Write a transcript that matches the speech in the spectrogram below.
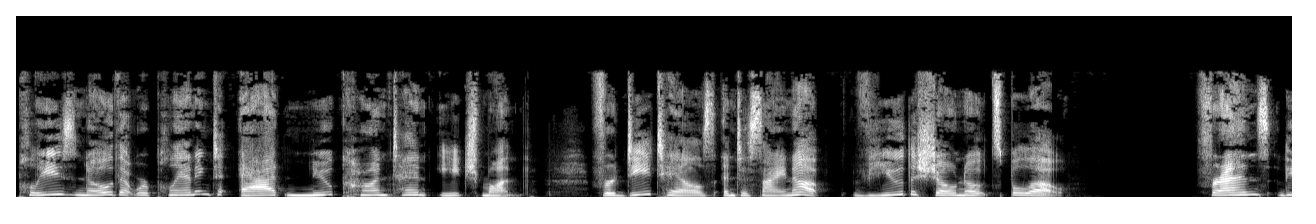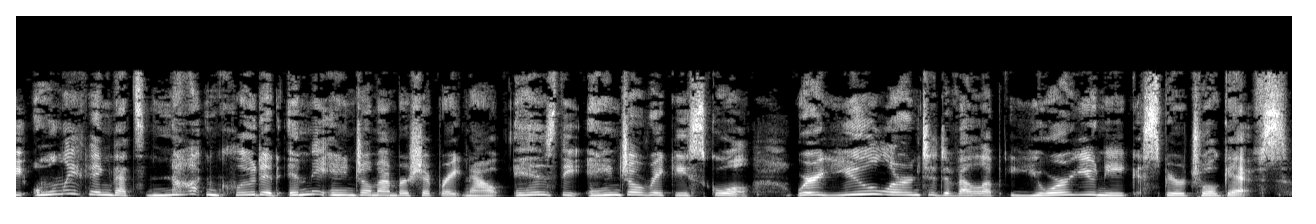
please know that we're planning to add new content each month. For details and to sign up, view the show notes below. Friends, the only thing that's not included in the Angel membership right now is the Angel Reiki School, where you learn to develop your unique spiritual gifts.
